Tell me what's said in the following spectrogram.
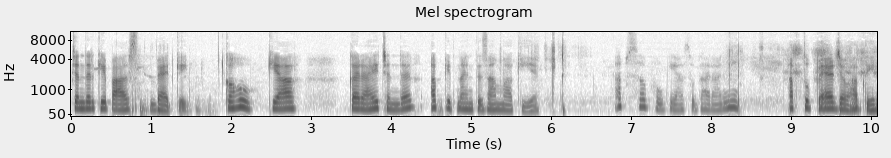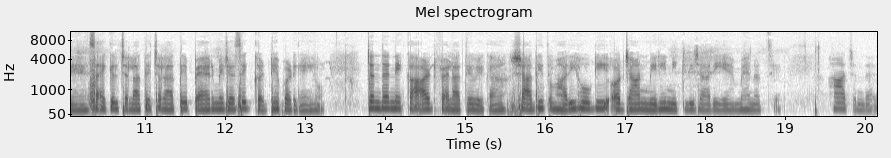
चंदर के पास बैठ गई। कहो, क्या कर आए चंदर? अब कितना इंतज़ाम बाकी है? अब सब हो गया सुधा रानी। अब तो पैर जवाब दे रहे हैं। साइकिल चलाते चलाते पैर में जैसे गड्ढे पड़ गए हूँ। चंदर ने कार्ड फैलाते हुए कहा, शादी तुम्हारी होगी और जान मेरी निकली जा रही है मेहनत से। हाँ चंदर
